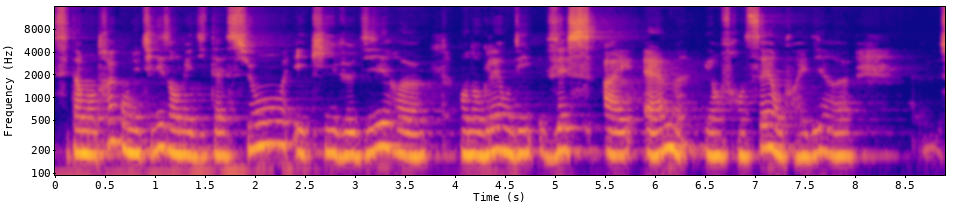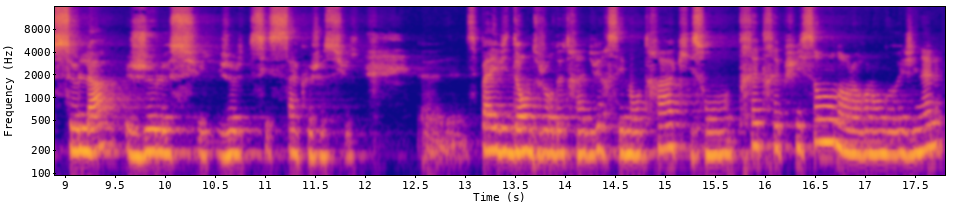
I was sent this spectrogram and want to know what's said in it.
C'est un mantra qu'on utilise en méditation et qui veut dire, euh, en anglais, on dit This I am, et en français, on pourrait dire Cela, je le suis. c'est ça que je suis. Euh, c'est pas évident toujours de traduire ces mantras qui sont très très puissants dans leur langue originelle.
